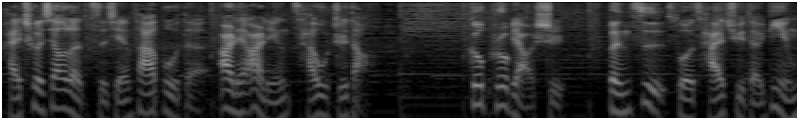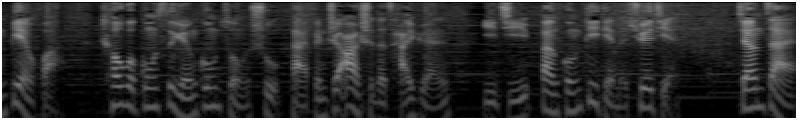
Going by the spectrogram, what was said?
还撤销了此前发布的2020财务指导。GoPro 表示，本次所采取的运营变化超过公司员工总数百分之二十的裁员以及办公地点的削减，将在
